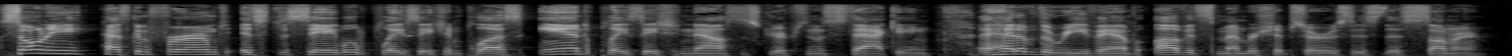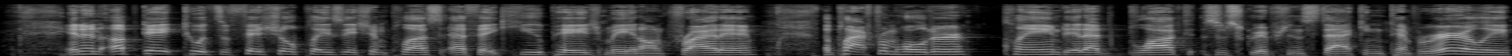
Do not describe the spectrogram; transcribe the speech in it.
Sony has confirmed it's disabled PlayStation Plus and PlayStation Now subscription stacking ahead of the revamp of its membership services this summer. In an update to its official PlayStation Plus FAQ page made on Friday, the platform holder claimed it had blocked subscription stacking temporarily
